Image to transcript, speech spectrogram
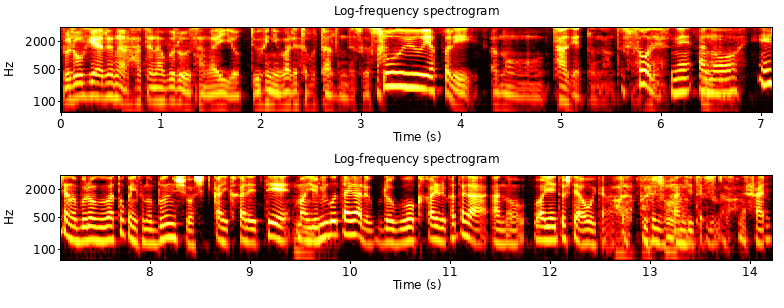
ブログやるならハテナブログさんがいいよっていうふうに言われたことあるんですが、そういうやっぱり、あの、ターゲットなんですかね。そうですね。あの、うん、弊社のブログは特にその文章をしっかり書かれて、まあ、読み応えがあるブログを書かれる方が、あの、割合としては多いかなというふうに感じておりますね。はい。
